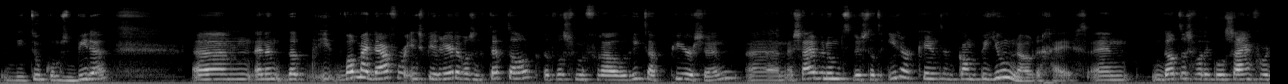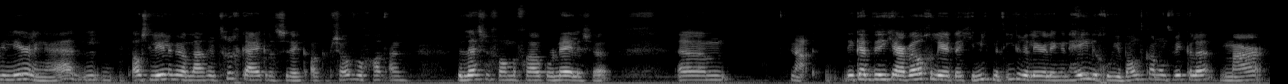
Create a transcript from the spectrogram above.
die toekomst bieden. Um, en een, dat, wat mij daarvoor inspireerde was een TED-talk. Dat was mevrouw Rita Pearson. Um, en zij benoemt dus dat ieder kind een kampioen nodig heeft. En dat is wat ik wil zijn voor die leerlingen. Hè? Als leerlingen dan later terugkijken, dat ze denken: oh, ik heb zoveel gehad aan de lessen van mevrouw Cornelissen. Um, nou, ik heb dit jaar wel geleerd dat je niet met iedere leerling een hele goede band kan ontwikkelen. Maar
